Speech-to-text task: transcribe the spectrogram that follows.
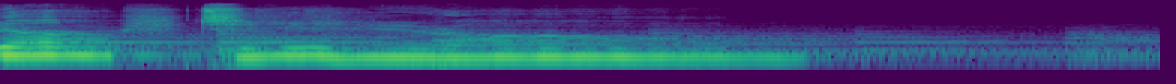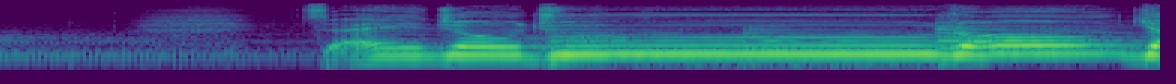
妙之容，在救主荣耀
